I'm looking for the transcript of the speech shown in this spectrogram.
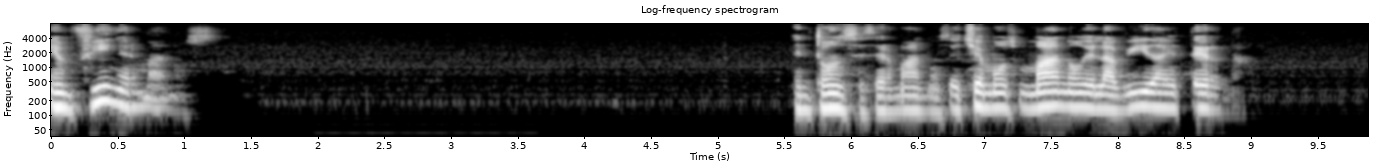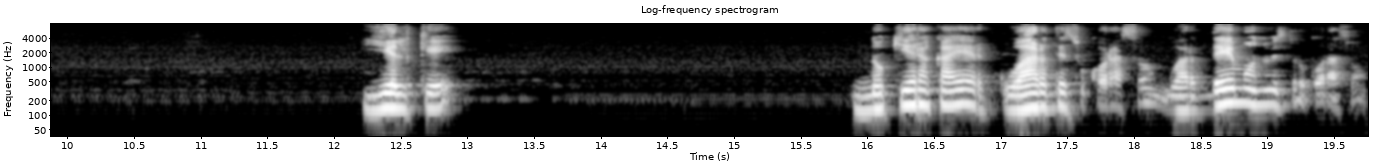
en fin, hermanos. Entonces, hermanos, echemos mano de la vida eterna Y el que no quiera caer, guarde su corazón, guardemos nuestro corazón,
